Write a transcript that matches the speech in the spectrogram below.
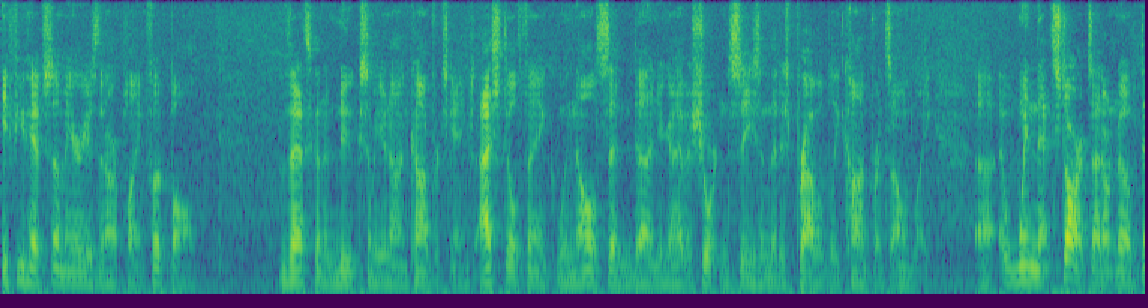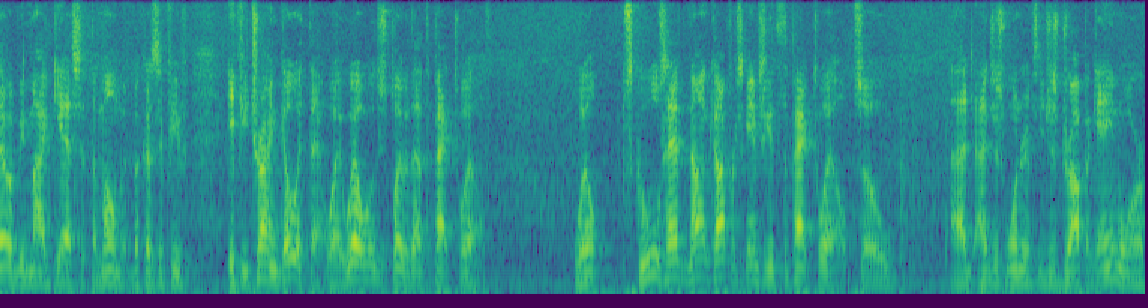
if you have some areas that aren't playing football, that's going to nuke some of your non-conference games. I still think when all's said and done, you're going to have a shortened season that is probably conference only. Uh, when that starts, I don't know, but that would be my guess at the moment. Because if you if you try and go it that way, well, we'll just play without the Pac-12. Well, schools have non-conference games against the Pac-12, so I, I just wonder if you just drop a game or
